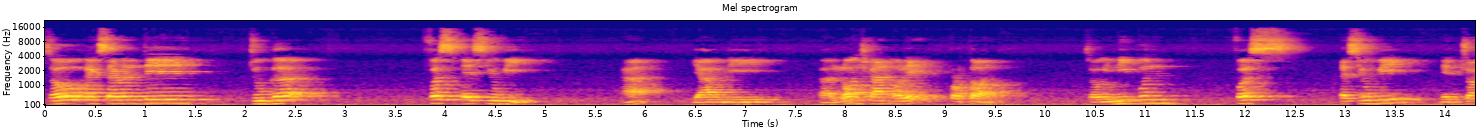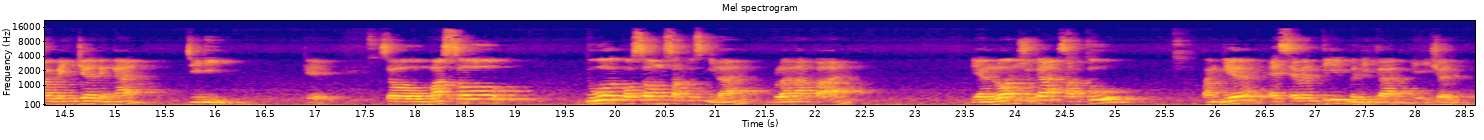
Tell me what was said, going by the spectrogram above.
So X70 juga first SUV ha, yang di uh, launchkan oleh Proton. So ini pun first SUV yang joint venture dengan GD. Okay. So masuk 2019 bulan 8 dia launch juga satu panggil S70 Merdeka Edition.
